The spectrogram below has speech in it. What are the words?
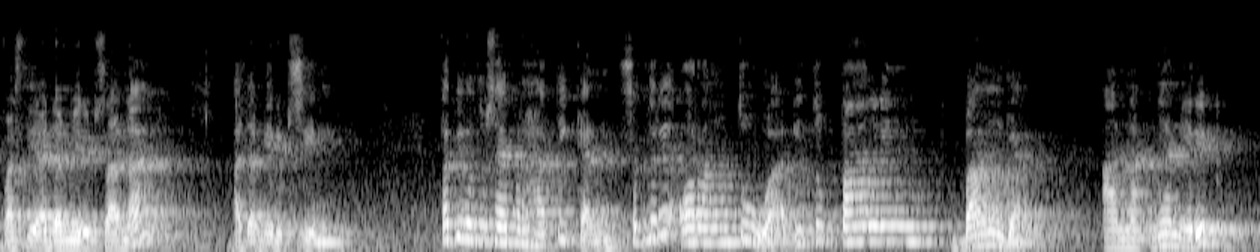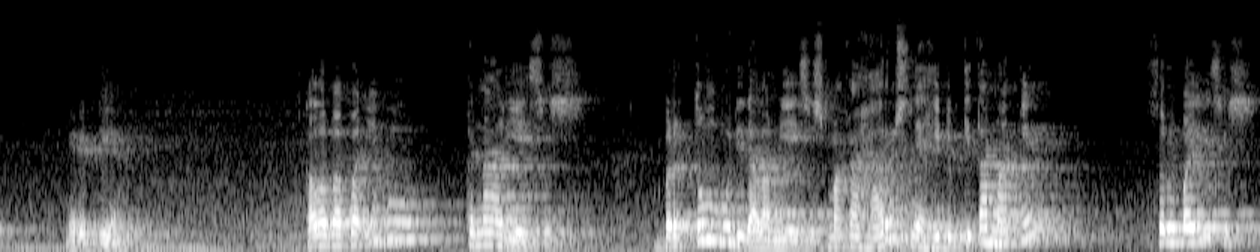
Pasti ada mirip sana, ada mirip sini. Tapi waktu saya perhatikan, sebenarnya orang tua itu paling bangga anaknya mirip mirip dia. Kalau Bapak Ibu kenal Yesus, bertumbuh di dalam Yesus, maka harusnya hidup kita makin serupa Yesus.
